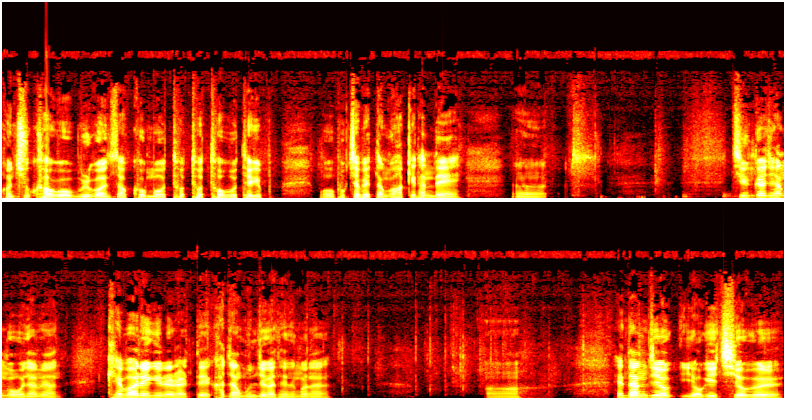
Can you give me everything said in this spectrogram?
건축하고 물건 쌓고 뭐 토토토 뭐 되게 뭐 복잡했던 것 같긴 한데 어, 지금까지 한 거 뭐냐면 개발 행위를 할 때 가장 문제가 되는 거는 어, 해당 지역 여기 지역을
